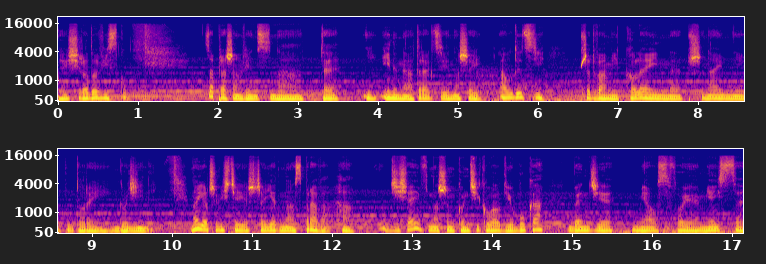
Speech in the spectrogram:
e, środowisku. Zapraszam więc na te i inne atrakcje naszej audycji. Przed Wami kolejne przynajmniej półtorej godziny. No i oczywiście jeszcze jedna sprawa. Ha, dzisiaj w naszym kąciku audiobooka będzie miał swoje miejsce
